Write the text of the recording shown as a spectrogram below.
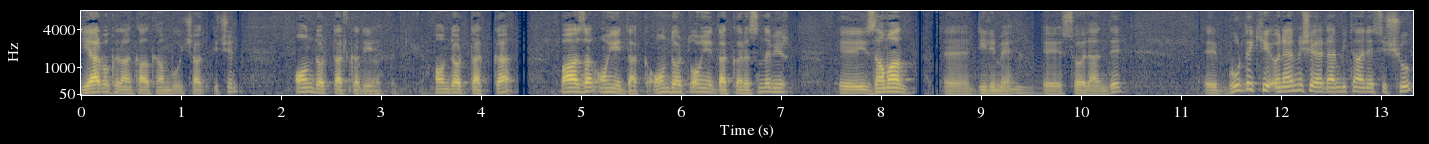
Diyarbakır'dan kalkan bu uçak için 14 dakika değil. 14 dakika. Bazen 17 dakika. 14 ile 17 dakika arasında bir e, zaman e, dilimi e, söylendi. E, buradaki önemli şeylerden bir tanesi şu.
